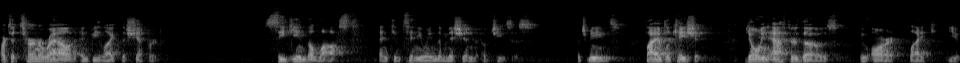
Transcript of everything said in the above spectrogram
are to turn around and be like the shepherd, seeking the lost and continuing the mission of Jesus, which means, by implication, going after those who aren't like you,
